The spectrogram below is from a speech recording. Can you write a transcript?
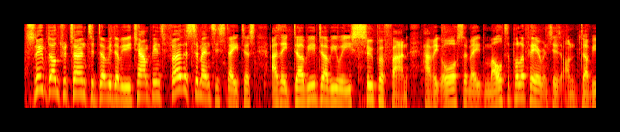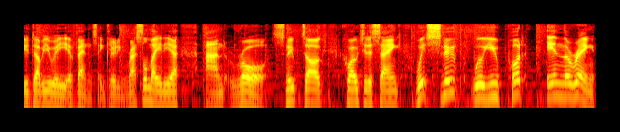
Snoop Dogg's return to WWE Champions further cements his status as a WWE superfan, having also made multiple appearances on WWE events, including WrestleMania and Raw. Snoop Dogg quoted as saying, Which Snoop will you put in the ring.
